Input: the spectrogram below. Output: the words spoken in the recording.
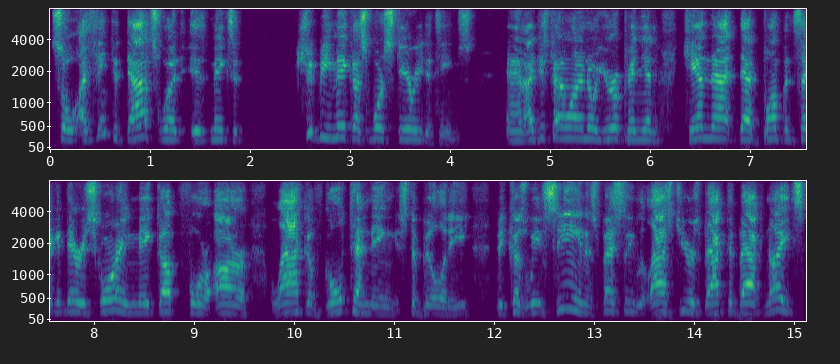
So I think that that's what is makes it should be make us more scary to teams. And I just kind of want to know your opinion. Can that that bump in secondary scoring make up for our lack of goaltending stability? Because we've seen, especially last year's back-to-back nights,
